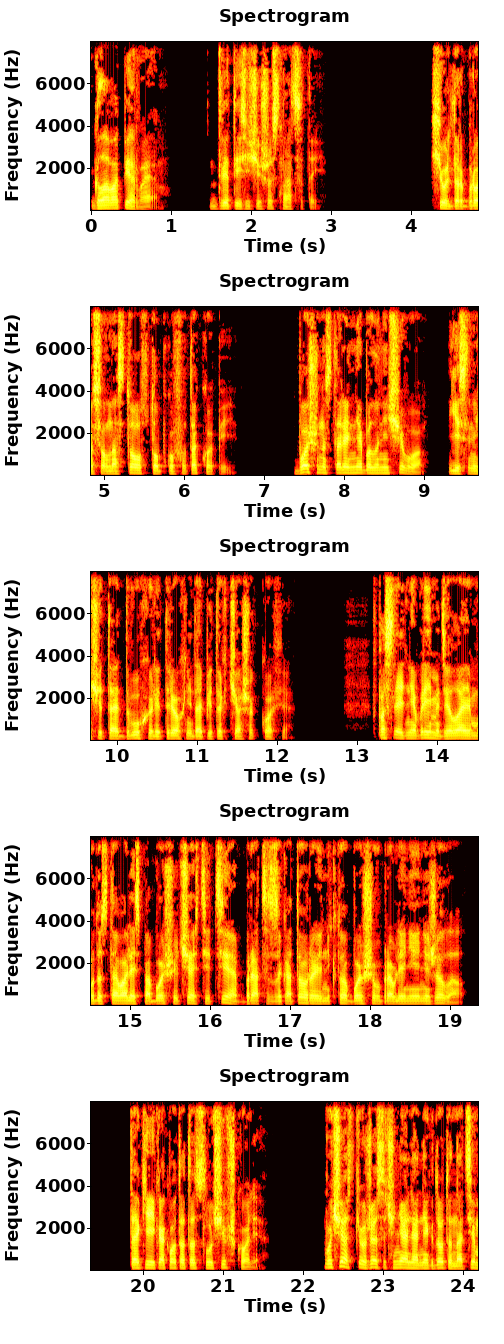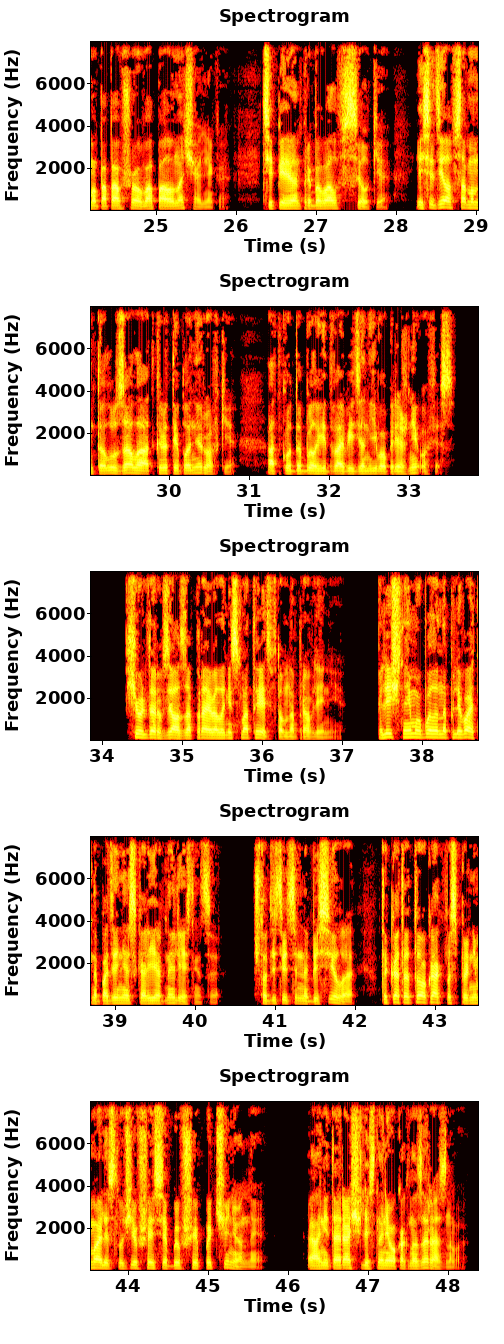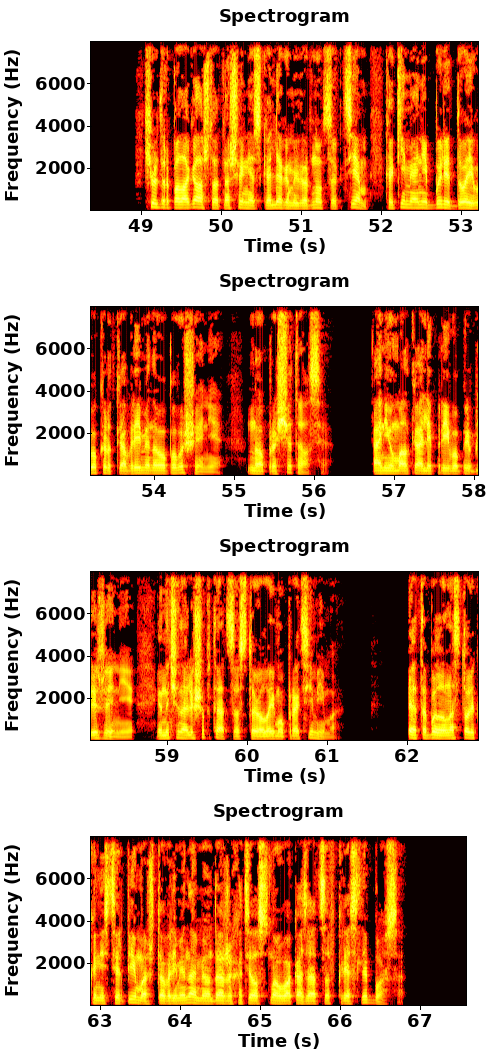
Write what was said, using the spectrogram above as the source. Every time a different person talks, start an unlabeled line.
Глава первая. 2016. Хюльдер бросил на стол стопку фотокопий. Больше на столе не было ничего, если не считать двух или трех недопитых чашек кофе. В последнее время дела ему доставались по большей части те, браться за которые никто больше в управлении не желал. Такие, как вот этот случай в школе. В участке уже сочиняли анекдоты на тему попавшего в опалу начальника. Теперь он пребывал в ссылке – и сидел в самом тылу зала открытой планировки, откуда был едва виден его прежний офис. Хюльдер взял за правило не смотреть в том направлении. Лично ему было наплевать на падение с карьерной лестницы. Что действительно бесило, так это то, как воспринимали случившиеся бывшие подчиненные, а они таращились на него как на заразного. Хюльдер полагал, что отношения с коллегами вернутся к тем, какими они были до его кратковременного повышения, но просчитался. Они умолкали при его приближении и начинали шептаться, стоило ему пройти мимо. Это было настолько нестерпимо, что временами он даже хотел снова оказаться в кресле босса.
